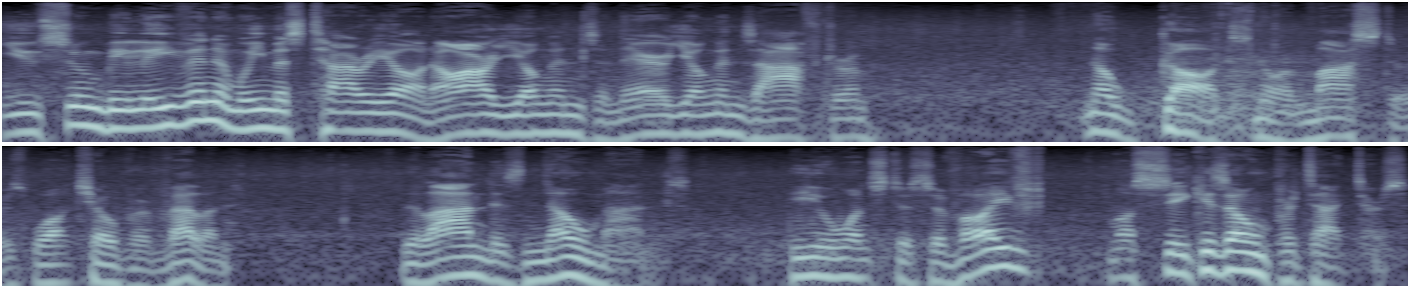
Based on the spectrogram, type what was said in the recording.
You soon be leaving, and we must tarry on, our young'uns and their young'uns after 'em. No gods nor masters watch over Velen. The land is no man's. He who wants to survive must seek his own protectors.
